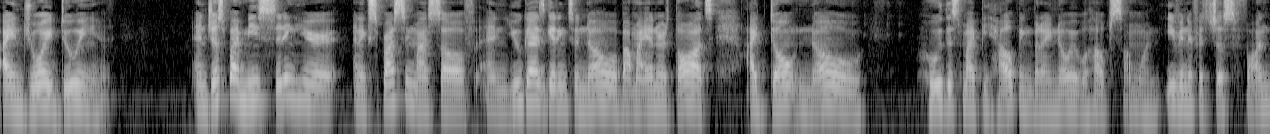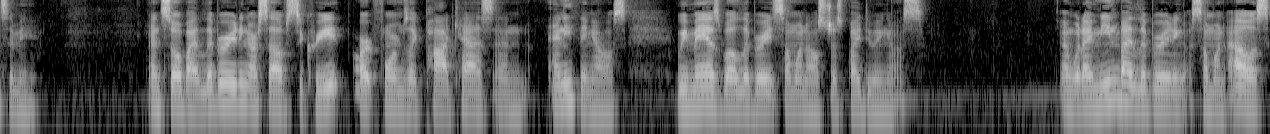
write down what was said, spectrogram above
I enjoy doing it. And just by me sitting here and expressing myself and you guys getting to know about my inner thoughts, I don't know who this might be helping, but I know it will help someone, even if it's just fun to me. And so, by liberating ourselves to create art forms like podcasts and anything else, we may as well liberate someone else just by doing us. And what I mean by liberating someone else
